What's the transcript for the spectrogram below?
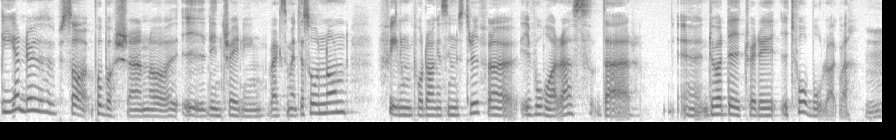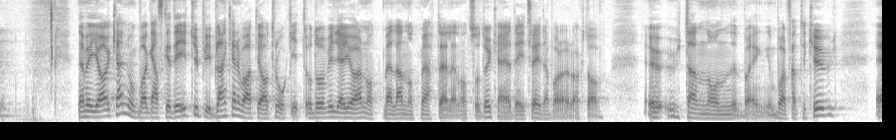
är du på börsen och i din tradingverksamhet? Jag såg någon film på Dagens Industri för, i våras där eh, du var daytrader i två bolag va? Mm. Nej, men jag kan nog vara ganska, det är typ, ibland kan det vara att jag har tråkigt och då vill jag göra något mellan något möte eller något så då kan jag daytrada bara rakt av. eh, utan någon, bara för att det är kul. Eh,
